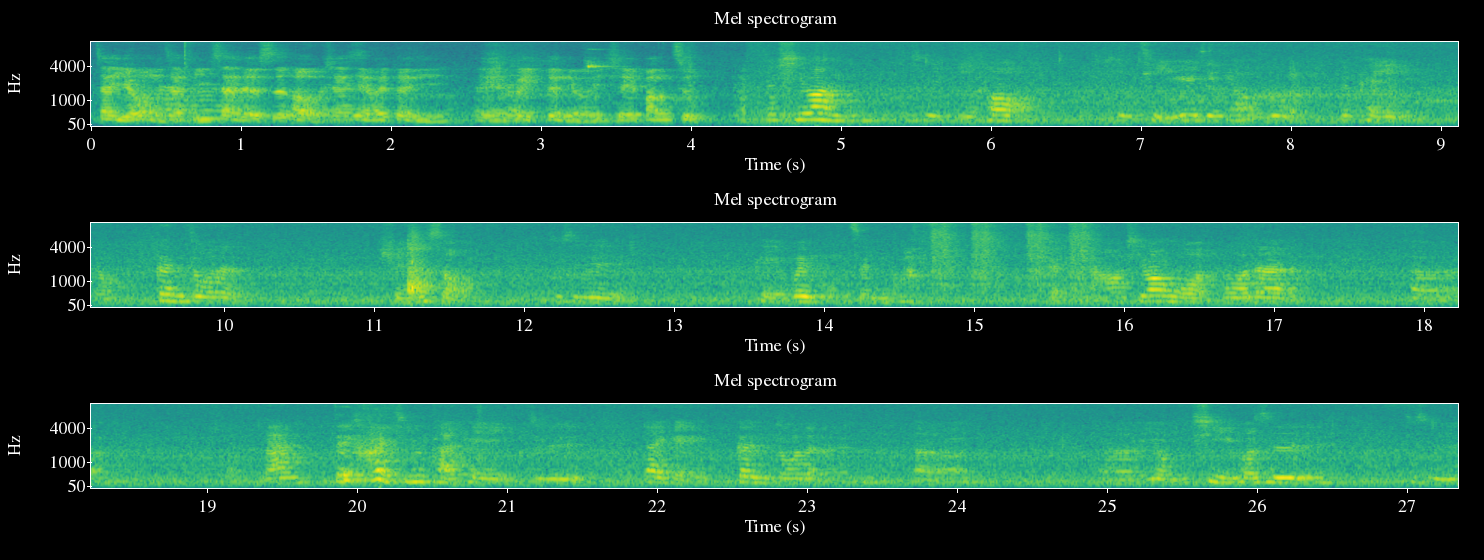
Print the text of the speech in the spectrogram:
在游泳在比赛的时候，我相信会对你呃会更有一些帮助。就希望就是以后是体育这条路就可以有更多的选手，就是可以为国争光。对，然后希望我我的呃拿这块金牌可以就是带给更多的人呃呃勇气，或是就是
